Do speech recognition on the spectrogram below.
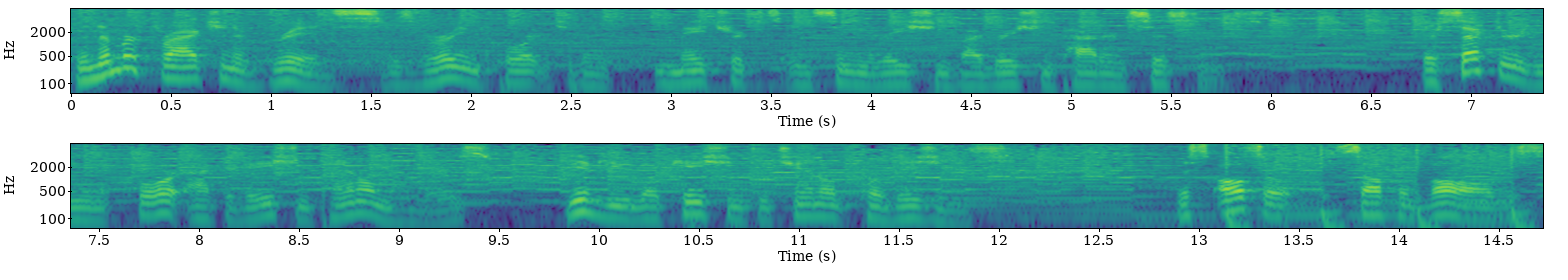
The number fraction of grids is very important to the matrix and simulation vibration pattern systems. Their sector unit core activation panel members give you location to channeled provisions. This also self-evolves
